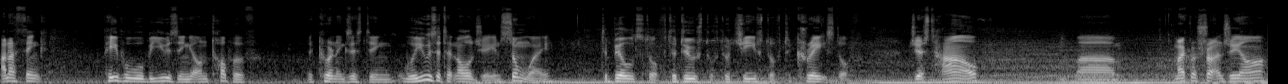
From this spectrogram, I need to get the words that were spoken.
and I think people will be using it on top of the current existing. Will use the technology in some way to build stuff, to do stuff, to achieve stuff, to create stuff. Just how um, MicroStrategy are,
